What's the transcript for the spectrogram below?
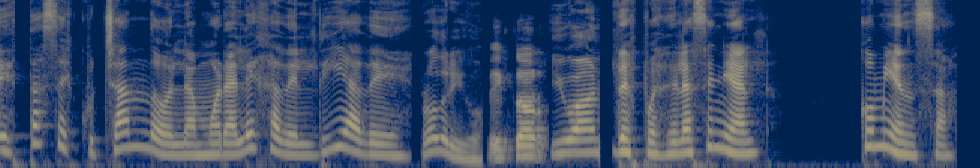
Estás escuchando la moraleja del día de Rodrigo. Víctor. Iván. Después de la señal, comienza.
